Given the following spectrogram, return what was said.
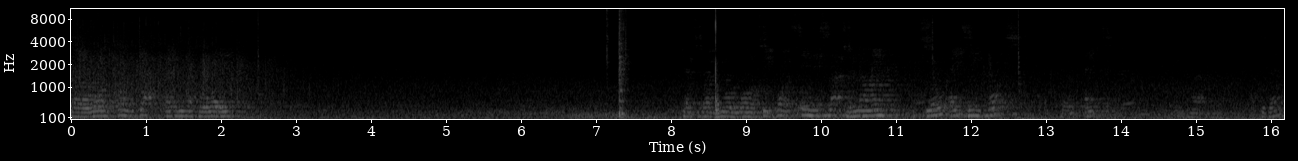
So a one point gap opening up already. Tends to have more than one or two points in this match, a nine, still 18. So eight. Uh, up to date,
